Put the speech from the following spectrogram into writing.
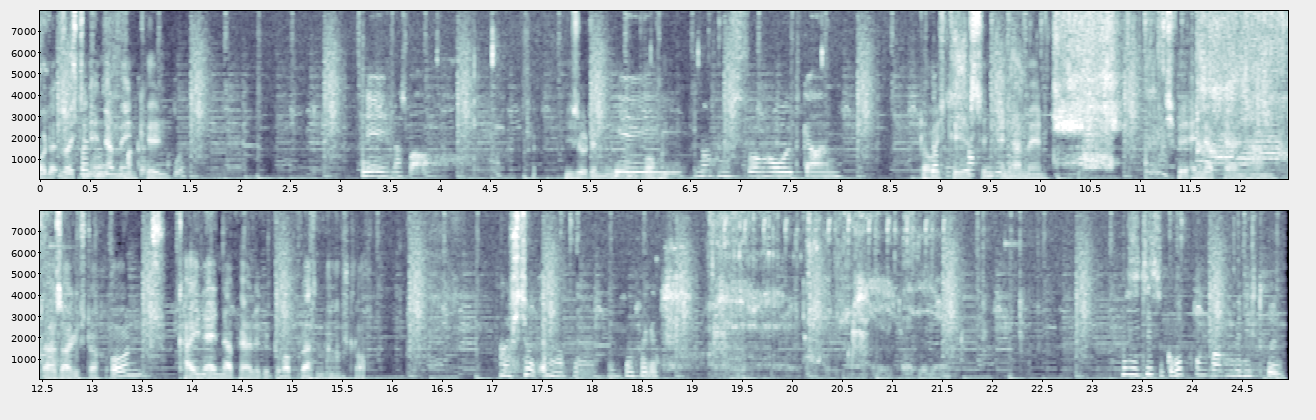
Oh, da, soll ich den wollte was Enderman killen? Cool. Nee, lass mal. Wieso denn? Wir brauchen, Yay, noch ein Stronghold Gang. ich glaube, ich das kriege jetzt den wir dann. Enderman. Ich will Enderperlen haben. Da sage ich doch. Und keine Enderperle gedroppt. Was ein Arschloch. Ah, stimmt, Enderperl. Hab ich ganz vergessen. Was ist diese Gruppe und warum bin ich drin?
